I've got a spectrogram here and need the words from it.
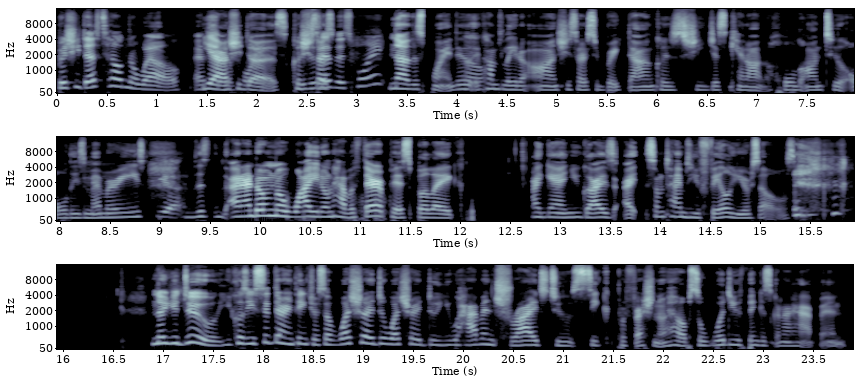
But she does tell Noel. at Yeah, she point. does, 'cause Is she starts- at this point. No, at this point, it, Oh. it comes later on. She starts to break down because she just cannot hold on to all these memories. Yeah. This, and I don't know why you don't have a therapist, but like, again, you guys, I sometimes you fail yourselves. No, you do. Because you sit there and think to yourself, what should I do? What should I do? You haven't tried to seek professional help. So what do you think is going to happen?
